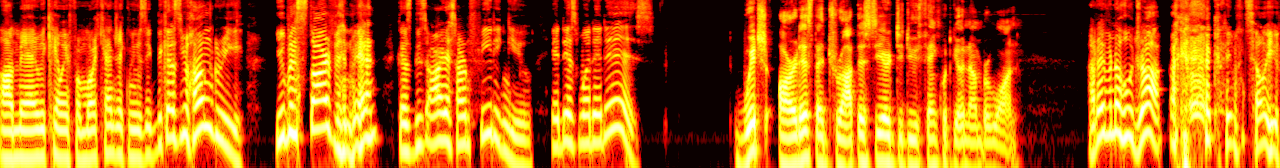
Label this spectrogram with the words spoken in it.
oh man, we can't wait for more Kendrick music because you're hungry. You've been starving, man, because these artists aren't feeding you. It is what it is. Which artist that dropped this year did you think would go number one? I don't even know who dropped. I can't, I can't even tell you.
